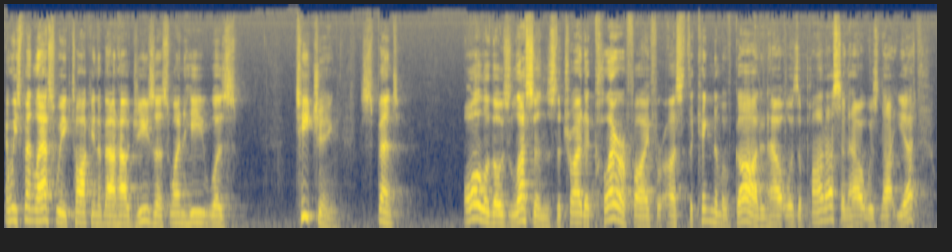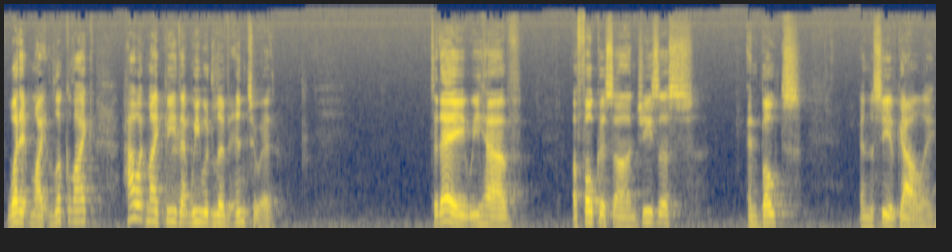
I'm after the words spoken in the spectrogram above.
And we spent last week talking about how Jesus, when he was teaching, spent all of those lessons to try to clarify for us the kingdom of God and how it was upon us and how it was not yet, what it might look like, how it might be that we would live into it. Today we have a focus on Jesus and boats and the Sea of Galilee,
